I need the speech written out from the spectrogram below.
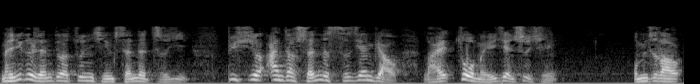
每一个人都要遵循神的旨意。必须要按照神的时间表来做每一件事情。我们知道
